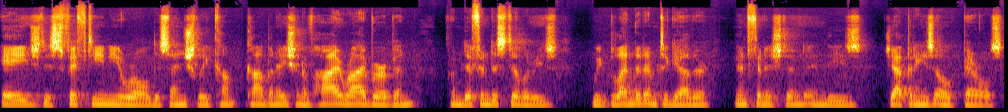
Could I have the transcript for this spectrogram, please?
age this 15 year old, essentially com- combination of high rye bourbon from different distilleries. We blended them together and finished them in these Japanese oak barrels.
